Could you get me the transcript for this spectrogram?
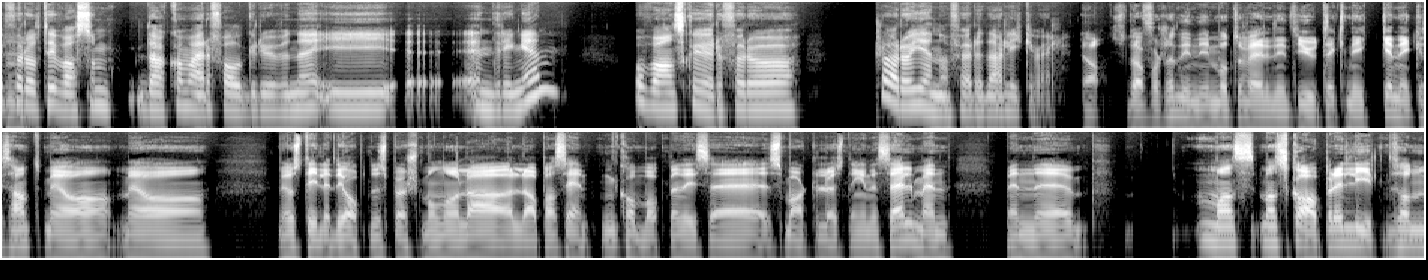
i forhold til hva som da kan være fallgruvene i eh, endringen, og hva han skal gjøre for å klare å gjennomføre det allikevel. Ja, så du er fortsatt inne i motiverende intervjuteknikken, ikke sant, med å, med å med å stille de åpne spørsmålene og la, la pasienten komme opp med disse smarte løsningene selv, men, men eh, man, man, skaper en liten sånn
